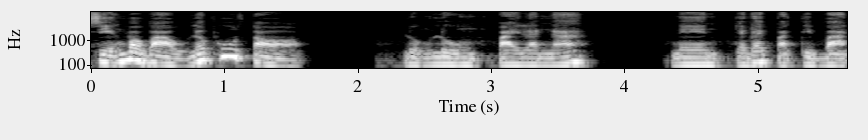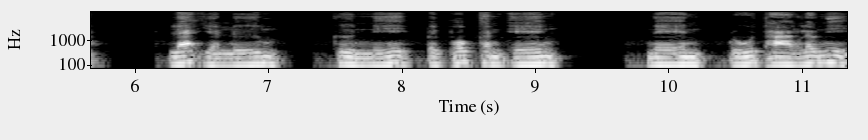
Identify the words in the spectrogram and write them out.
เสียงเบาๆ แล้วพูดต่อ หลวงลุงไปแล้วนะ เนนจะได้ปฏิบัติ และอย่าลืม คืนนี้ไปพบท่านเอง เนนรู้ทางแล้วนี่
